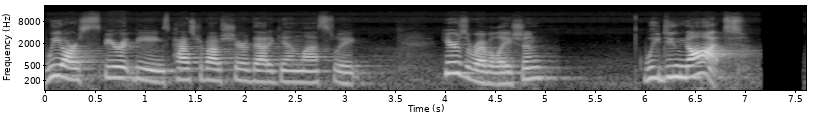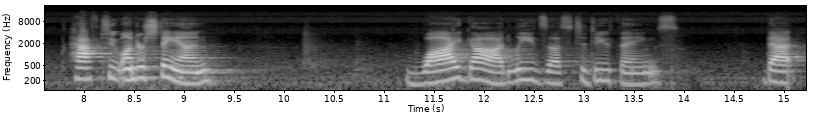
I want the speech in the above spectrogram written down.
We are spirit beings. Pastor Bob shared that again last week. Here's a revelation we do not have to understand why God leads us to do things that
